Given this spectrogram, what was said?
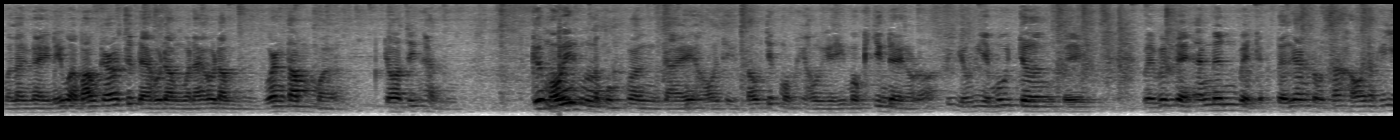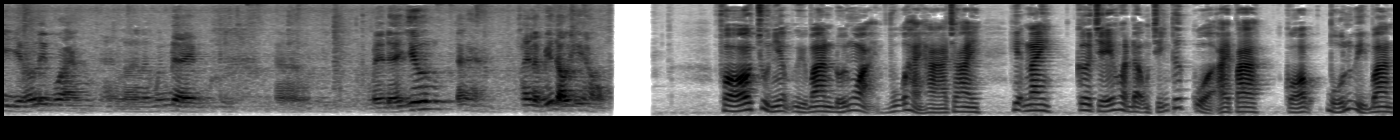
Mà lần này nếu mà báo cáo trước đại hội đồng và đại hội đồng quan tâm mà cho tiến hành, cứ mỗi là một lần đại hội thì tổ chức một cái hội nghị, một cái chuyên đề nào đó. Ví dụ như về môi trường, về về vấn đề an ninh về trật tự an toàn xã hội là cái gì gì nó liên quan là, là vấn đề à, về đại dương hay là biến đổi khí hậu Phó chủ nhiệm Ủy ban Đối ngoại Vũ Hải Hà cho hay, hiện nay cơ chế hoạt động chính thức của IPA có 4 ủy ban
